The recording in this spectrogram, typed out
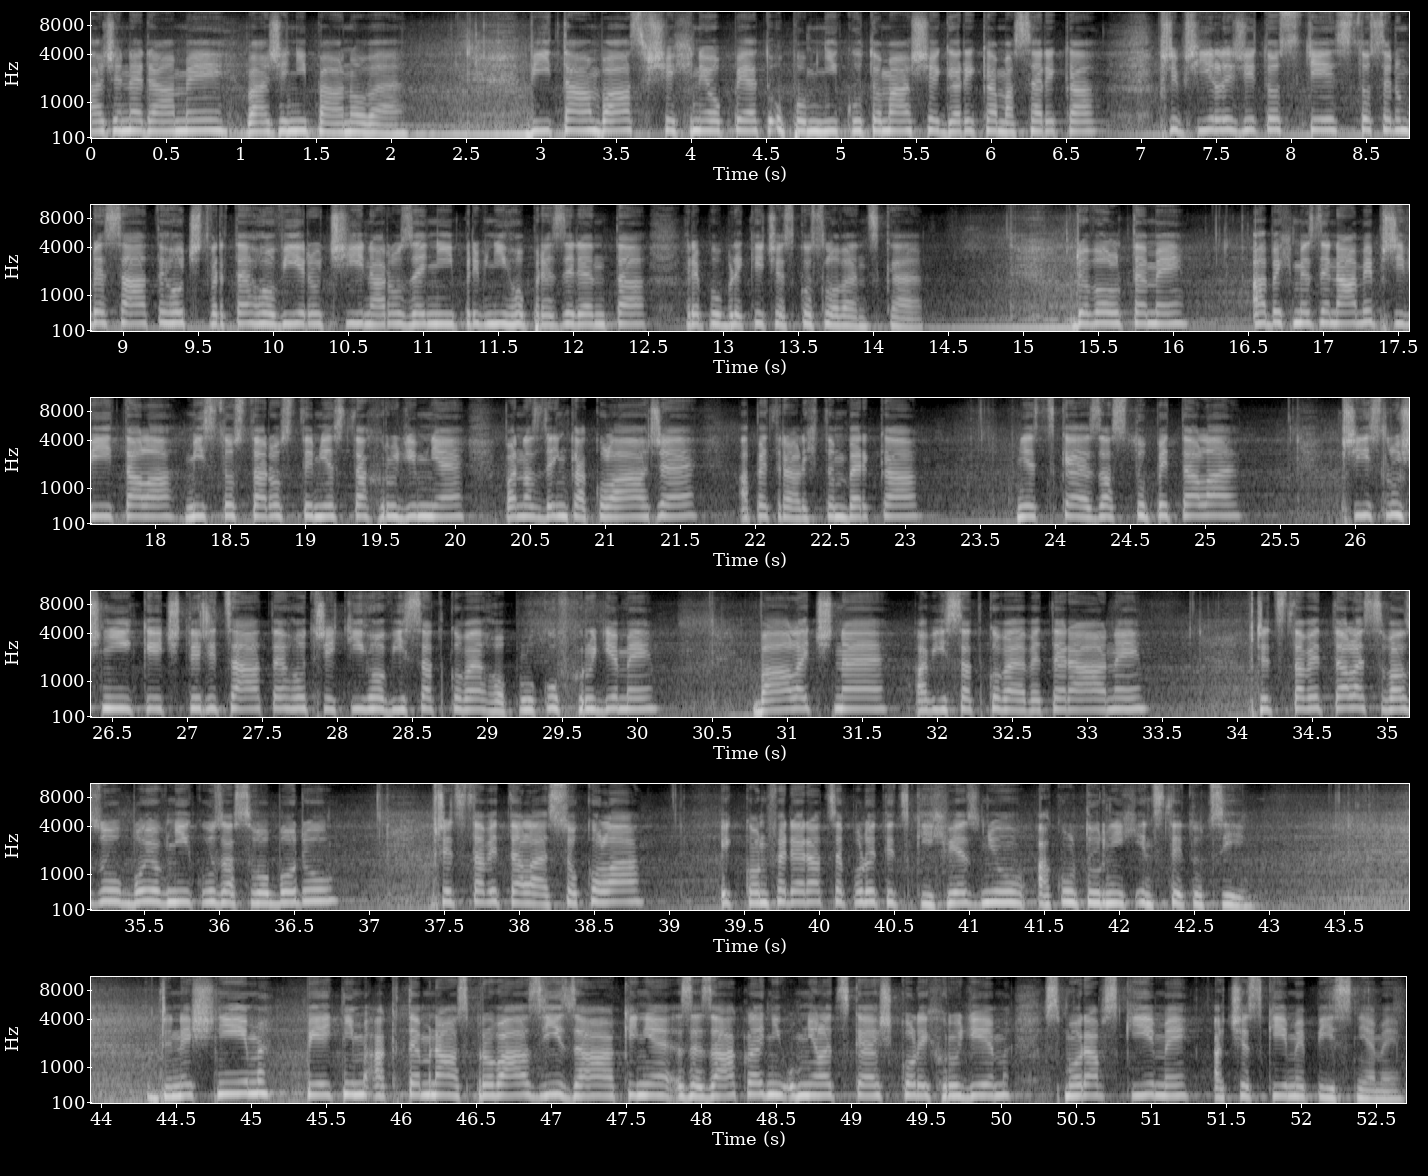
Vážené dámy, vážení pánové, vítám vás všechny opět u pomníku Tomáše Garika Masaryka při příležitosti 174. výročí narození prvního prezidenta Republiky Československé. Dovolte mi, abych mezi námi přivítala místo starosty města Chrudimě pana Zdeňka Koláře a Petra Lichtenberka, městské zastupitele, příslušníky 43. výsadkového pluku v Chrudimi, válečné a výsadkové veterány, představitele Svazu bojovníků za svobodu, představitelé Sokola i Konfederace politických vězňů a kulturních institucí. Dnešním pětním aktem nás provází zákyně ze základní umělecké školy Chrudim s moravskými a českými písněmi.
